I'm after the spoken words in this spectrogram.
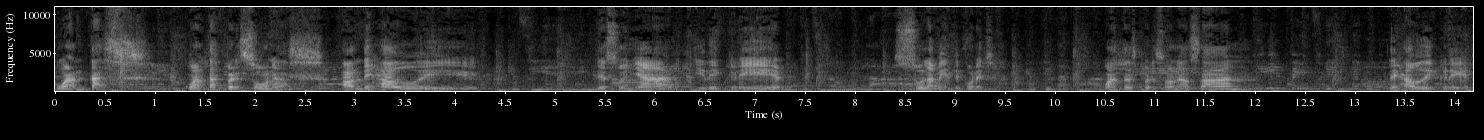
¿Cuántas, cuántas personas han dejado de, de soñar y de creer solamente por eso? ¿Cuántas personas han dejado de creer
